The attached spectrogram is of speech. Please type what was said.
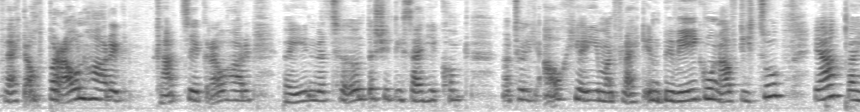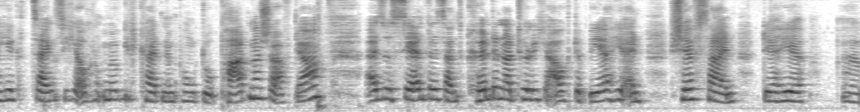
vielleicht auch braunhaarig Glatze, Grauhaare, bei jedem wird es unterschiedlich sein. Hier kommt natürlich auch hier jemand vielleicht in Bewegung auf dich zu, ja, weil hier zeigen sich auch Möglichkeiten im Punkto Partnerschaft, ja. Also sehr interessant, könnte natürlich auch der Bär hier ein Chef sein, der hier äh,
